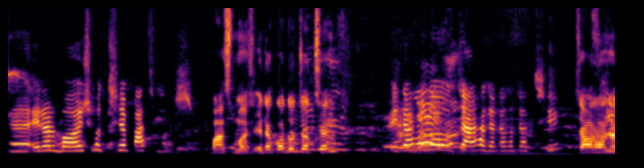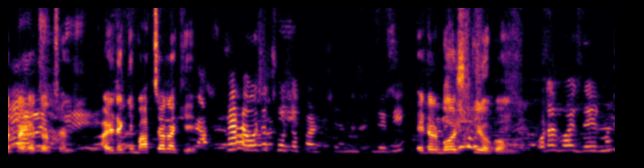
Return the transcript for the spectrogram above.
হ্যাঁ এটার বয়স হচ্ছে পাঁচ মাস। পাঁচ মাস। এটা কত চাচ্ছেন? এটা হলো চার হাজার টাকা চাচ্ছি। চার হাজার টাকা চাচ্ছেন। আর এটা কি বাচ্চা নাকি? হ্যাঁ হ্যাঁ ওটা ছোট পার্সেন বেবি এটার বয়স কীরকম? ওটার বয়স দেড় মাস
